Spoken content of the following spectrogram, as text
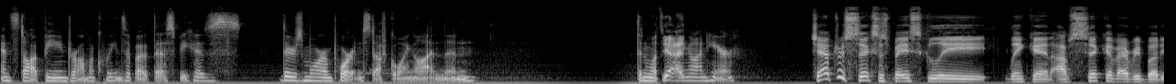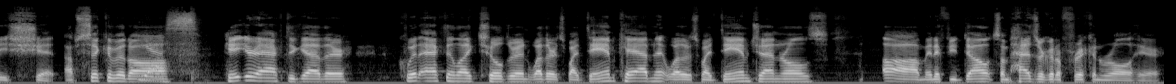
and stop being drama queens about this because there's more important stuff going on than than what's Yeah, I- going on here. Chapter six is basically Lincoln. I'm sick of everybody's shit. I'm sick of it all. Yes. Get your act together. Quit acting like children. Whether it's my damn cabinet, whether it's my damn generals, um, and if you don't, some heads are gonna frickin' roll here.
